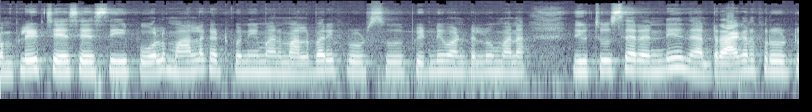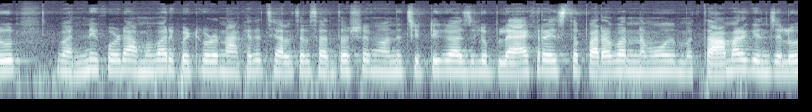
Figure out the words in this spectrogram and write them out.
కంప్లీట్ చేసేసి పూల మాల కట్టుకుని మన మల్బరీ ఫ్రూట్స్ పిండి వంటలు మన ఇది చూసారండి? డ్రాగన్ ఫ్రూట్ ఇవన్నీ కూడా అమ్మవారికి పెట్టుకోవడం నాకైతే చాలా చాలా సంతోషంగా ఉంది. చిట్టి గాజులు బ్లాక్ రైస్తో పరవన్నము తామర గింజలు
